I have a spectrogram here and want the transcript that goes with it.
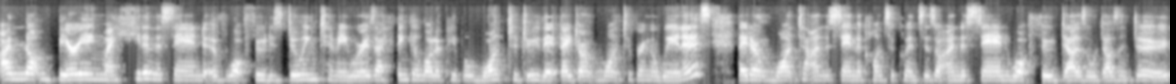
I'm not burying my head in the sand of what food is doing to me whereas I think a lot of people want to do that. They don't want to bring awareness. They don't want to understand the consequences or understand what food does or doesn't doesn't do.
